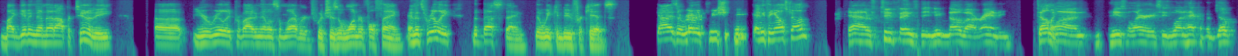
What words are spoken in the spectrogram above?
by giving them that opportunity, uh, you're really providing them with some leverage, which is a wonderful thing. And it's really the best thing that we can do for kids. Guys, I really appreciate anything else, John? Yeah, there's two things that you need to know about Randy. Tell me. One, he's hilarious. He's one heck of a joke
